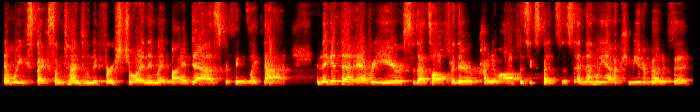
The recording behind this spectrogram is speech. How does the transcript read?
and we expect sometimes when they first join they might buy a desk or things like that, and they get that every year. So that's all for their kind of office expenses. And then we have a commuter benefit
